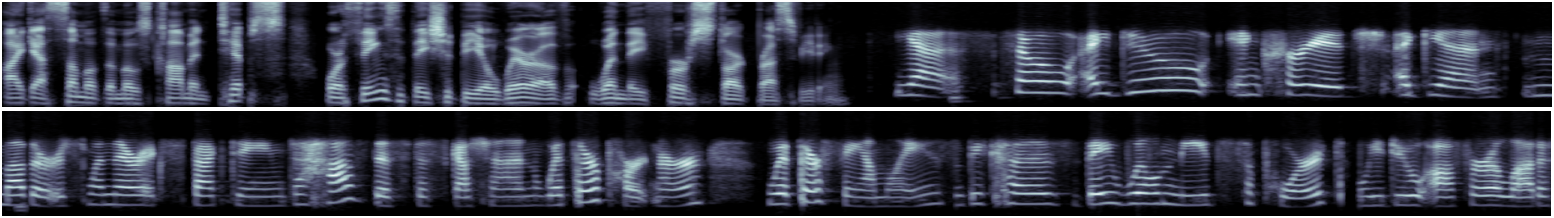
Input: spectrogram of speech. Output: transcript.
I guess some of the most common tips or things that they should be aware of when they first start breastfeeding? Yes. So I do encourage, again, mothers when they're expecting to have this discussion with their partner, with their families, because they will need support. We do offer a lot of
